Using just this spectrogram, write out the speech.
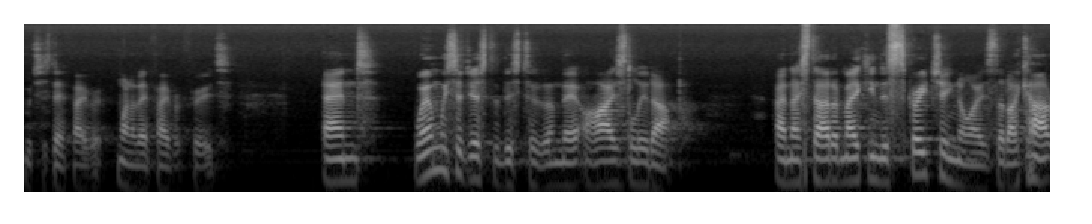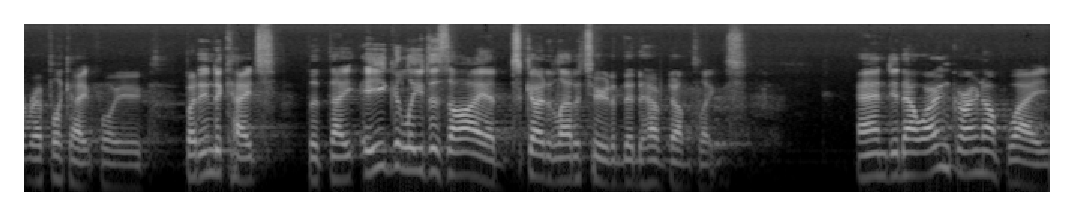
which is their favorite, one of their favorite foods. And when we suggested this to them, their eyes lit up and they started making this screeching noise that I can't replicate for you, but indicates that they eagerly desired to go to Latitude and then have dumplings. And in our own grown up way,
